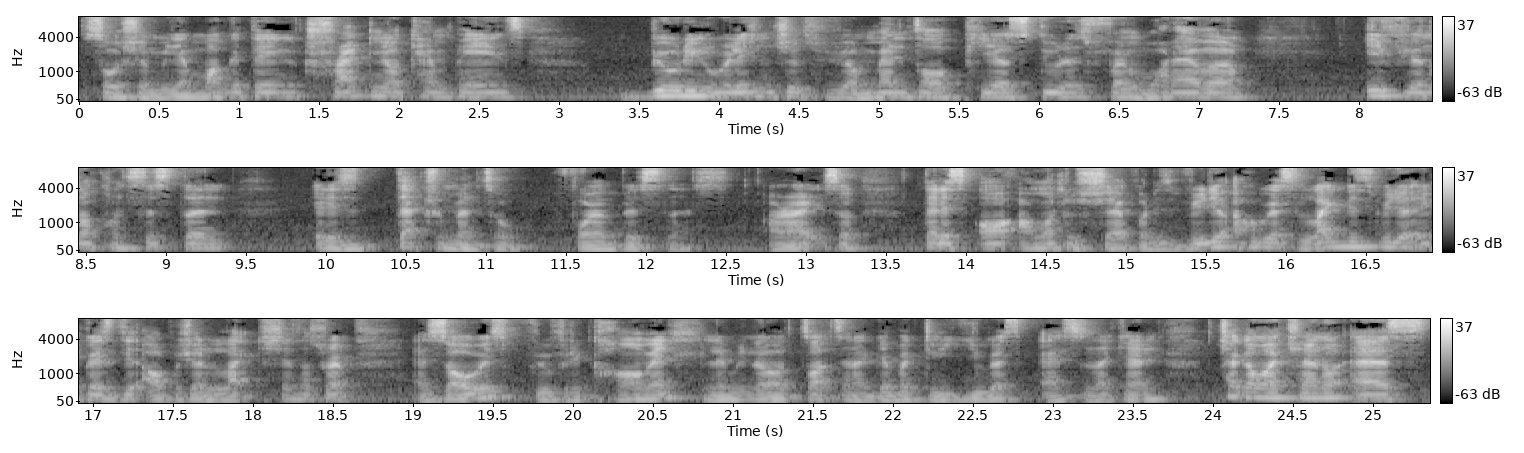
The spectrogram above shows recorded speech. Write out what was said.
social media marketing, tracking your campaigns, building relationships with your mentor, peers, students, friend, whatever, if you're not consistent, it is detrimental for your business. Alright, so that is all I want to share for this video. I hope you guys like this video. If you guys did, I'll appreciate like, share, subscribe. As always, feel free to comment, let me know your thoughts, and I'll get back to you guys as soon as I can. Check out my channel as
